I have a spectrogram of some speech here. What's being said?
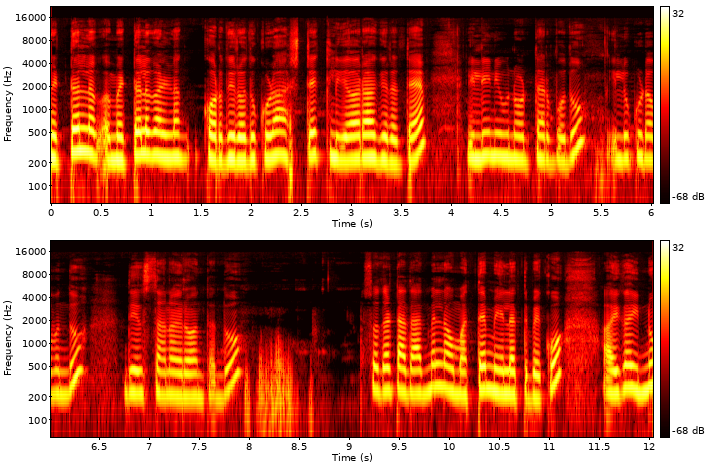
ಮೆಟ್ಟಲ್ ಮೆಟ್ಟಲುಗಳನ್ನ ಕೊರೆದಿರೋದು ಕೂಡ ಅಷ್ಟೇ ಕ್ಲಿಯರ್ ಆಗಿರುತ್ತೆ. ಇಲ್ಲಿ ನೀವು ನೋಡ್ತಾ ಇರ್ಬೋದು, ಇಲ್ಲೂ ಕೂಡ ಒಂದು ದೇವಸ್ಥಾನ ಇರೋವಂಥದ್ದು. ಸೊ ದಟ್ ಅದಾದಮೇಲೆ ನಾವು ಮತ್ತೆ ಮೇಲೆತ್ತಬೇಕು. ಈಗ ಇನ್ನೂ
